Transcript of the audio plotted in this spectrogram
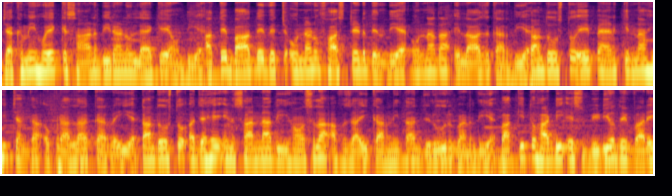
ਜ਼ਖਮੀ ਹੋਏ ਕਿਸਾਨ ਵੀਰਾਂ ਨੂੰ ਲੈ ਕੇ ਆਉਂਦੀ ਹੈ ਅਤੇ ਬਾਅਦ ਦੇ ਵਿੱਚ ਉਹਨਾਂ ਨੂੰ ਫਸਟ ਏਡ ਦਿੰਦੀ ਹੈ, ਉਹਨਾਂ ਦਾ ਇਲਾਜ ਕਰਦੀ ਹੈ। ਤਾਂ ਦੋਸਤੋ, ਇਹ ਭੈਣ ਕਿੰਨਾ ਹੀ ਚੰਗਾ ਉਪਰਾਲਾ ਕਰ ਰਹੀ ਹੈ। ਤਾਂ ਦੋਸਤੋ, ਅਜਿਹੇ ਇਨਸਾਨਾਂ ਦੀ ਹੌਸਲਾ ਅਫਜ਼ਾਈ ਕਰਨੀ ਤਾਂ ਜ਼ਰੂਰ ਬਣਦੀ ਹੈ। ਬਾਕੀ ਤੁਹਾਡੀ ਇਸ ਵੀਡੀਓ ਦੇ ਬਾਰੇ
